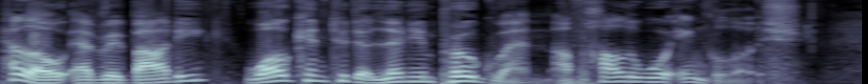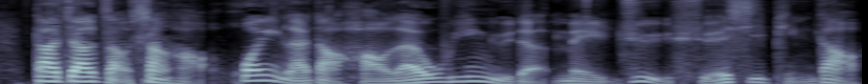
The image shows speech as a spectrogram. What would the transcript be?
Hello, everybody. Welcome to the learning program of Hollywood English. 大家早上好，欢迎来到好莱坞英语的美剧学习频道。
